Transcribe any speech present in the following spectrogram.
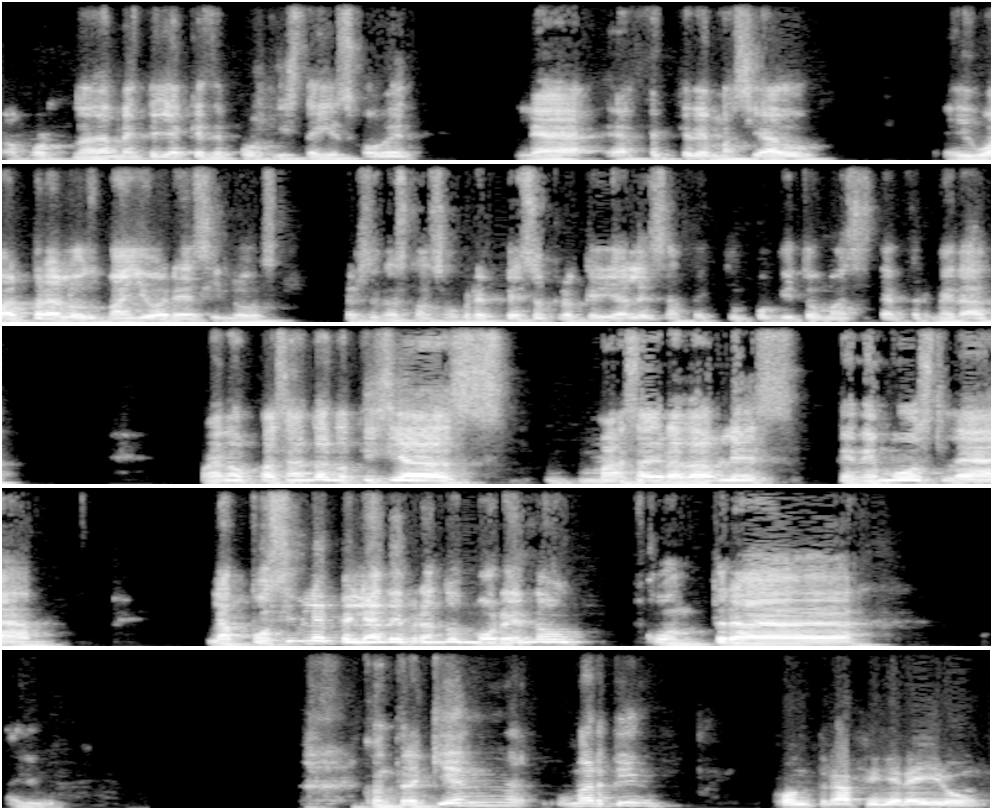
afortunadamente ya que es deportista y es joven, le afecte demasiado. E igual para los mayores y las personas con sobrepeso, creo que ya les afecta un poquito más esta enfermedad. Bueno, pasando a noticias más agradables, tenemos la, posible pelea de Brandon Moreno contra... ¿Contra quién, Martín? Contra Figueiredo.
